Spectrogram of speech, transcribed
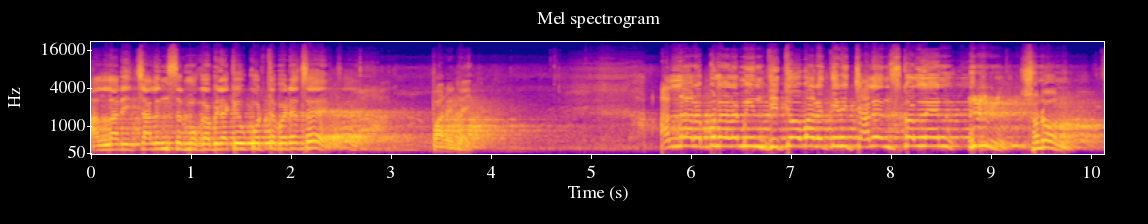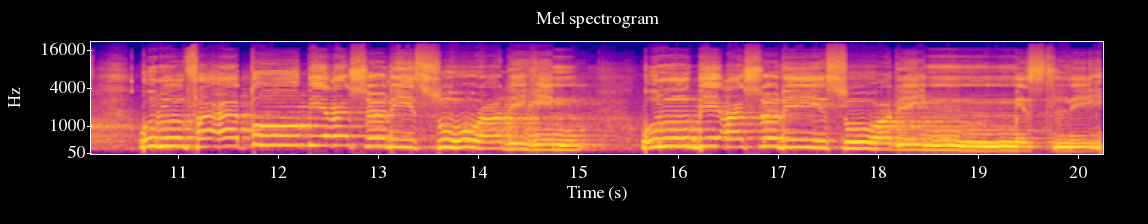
আল্লাহর এই চ্যালেঞ্জের মোকাবিলা কেউ করতে পেরেছে? পারে নাই। আল্লাহ রাব্বুল আলামিন দ্বিতীয়বারে তিনি চ্যালেঞ্জ করলেন। শুনুন। উল ফাতু বিআশরি সূরাতিহিম قل بعشر سور مثله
